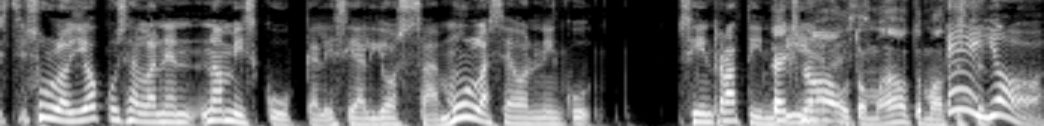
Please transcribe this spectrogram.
si- sulla on joku sellainen namiskuukkeli siellä jossain. Mulla se on niinku siinä ratin Eikö ne vieressä. automa- automaattisesti? Ei joo.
